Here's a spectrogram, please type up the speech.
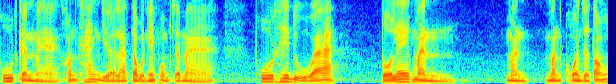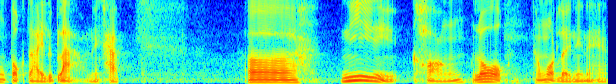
พูดกันมาค่อนข้างเยอะแล้ว แต่วันนี้ผมจะมาพูดให้ดูว่าตัวเลขมันมันมันควรจะต้องตกใจหรือเปล่านะครับเอ่อ หนี้ของโลกทั้งหมดเลยเนี่ยนะฮะ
